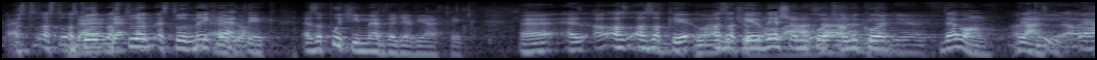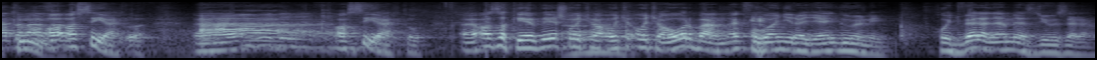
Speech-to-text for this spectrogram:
Azt, azt, azt, de, tudod, azt tudod, ezt tudod, melyik ez játék? A... Ez a Putyin Medvegyev játék. Ez, az, az, a, kér, az a kérdés, amikor, amikor... De van, a, Láz, a, a, a Szijjártó. A Szijjártó. Az a kérdés, hogyha, hogyha, hogyha Orbán meg fog annyira gyengülni, hogy vele nem lesz győzelem,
